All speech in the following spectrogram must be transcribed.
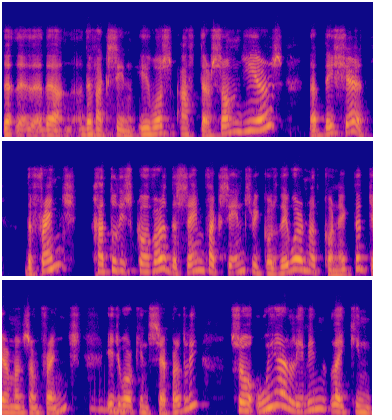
the, the, the, the vaccine. It was after some years that they shared. The French had to discover the same vaccines because they were not connected, Germans and French, each mm-hmm. working separately. So we are living like in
